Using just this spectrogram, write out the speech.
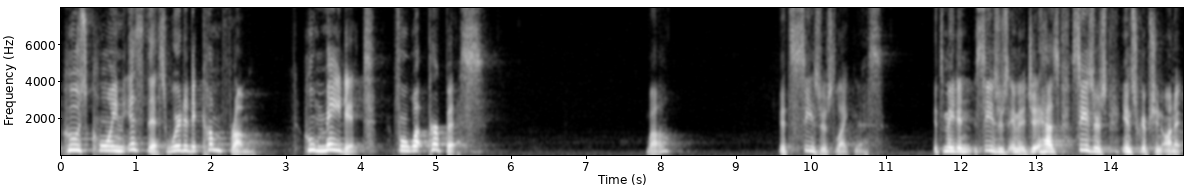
Whose coin is this? Where did it come from? Who made it? For what purpose? Well, it's Caesar's likeness. It's made in Caesar's image. It has Caesar's inscription on it.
